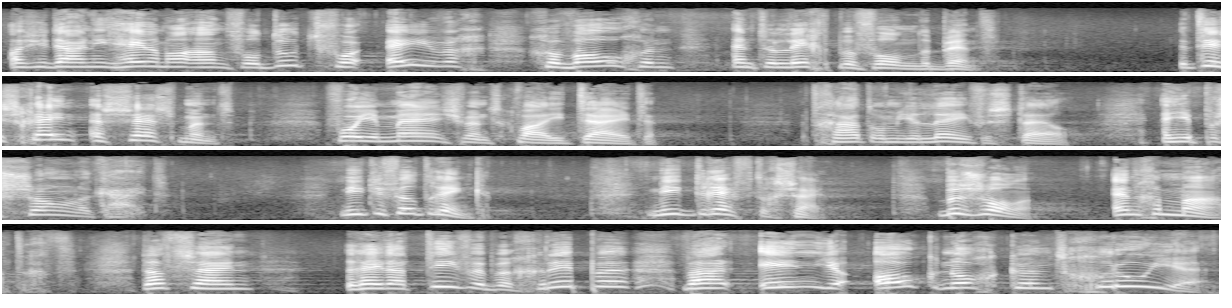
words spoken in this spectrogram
als je daar niet helemaal aan voldoet, voor eeuwig gewogen en te licht bevonden bent. Het is geen assessment voor je managementkwaliteiten. Het gaat om je levensstijl en je persoonlijkheid. Niet te veel drinken, niet driftig zijn, bezonnen en gematigd. Dat zijn relatieve begrippen waarin je ook nog kunt groeien.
